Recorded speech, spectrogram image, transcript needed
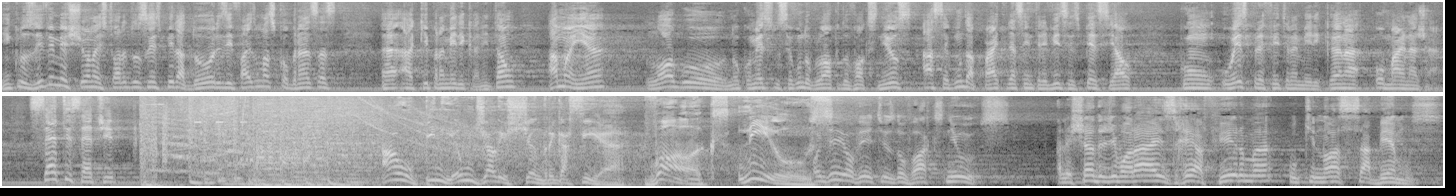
Inclusive mexeu na história dos respiradores e faz umas cobranças uh, aqui para a Americana. Então, amanhã, logo no começo do segundo bloco do Vox News, a segunda parte dessa entrevista especial com o ex-prefeito da Americana, Omar Najar. 77. A opinião de Alexandre Garcia. Vox News. Bom dia, ouvintes do Vox News. Alexandre de Moraes reafirma o que nós sabemos.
